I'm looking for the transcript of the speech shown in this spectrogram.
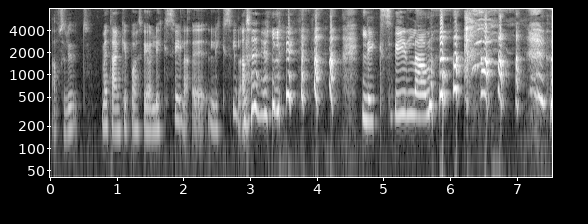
Absolut. Med tanke på att vi har Lyxvillan. Äh, lyxvillan? lyxvillan! det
